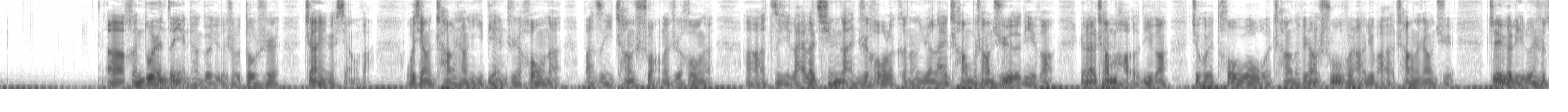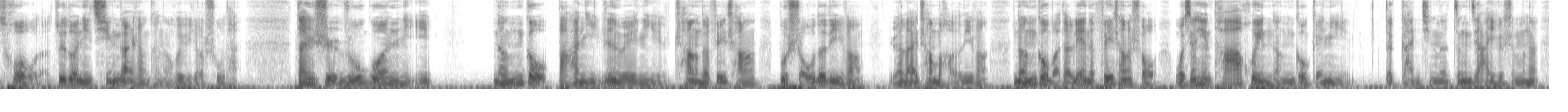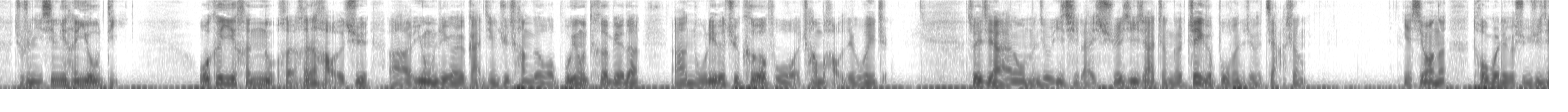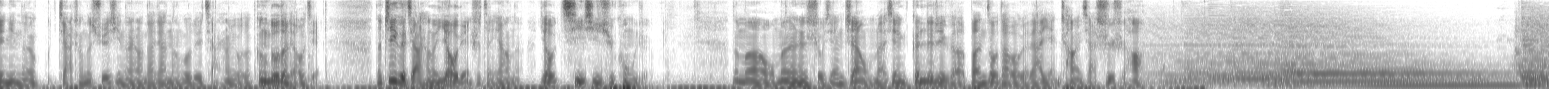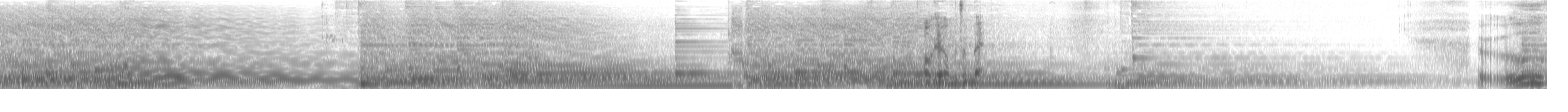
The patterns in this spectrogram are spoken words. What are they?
啊，很多人在演唱歌曲的时候都是这样一个想法：我想唱上一遍之后呢，把自己唱爽了之后呢，啊，自己来了情感之后了，可能原来唱不上去的地方，原来唱不好的地方，就会透过我唱的非常舒服，然后就把它唱得上去。这个理论是错误的，最多你情感上可能会比较舒坦，但是如果你能够把你认为你唱的非常不熟的地方，原来唱不好的地方，能够把它练得非常熟，我相信他会能够给你的感情呢增加一个什么呢？就是你心里很有底，我可以很努很很好的去啊用这个感情去唱歌，我不用特别的啊努力的去克服我唱不好的这个位置。所以接下来呢，我们就一起来学习一下整个这个部分的这个假声。也希望呢，透过这个循序渐进的假声的学习呢，让大家能够对假声有了更多的了解。那这个假声的要点是怎样呢？要气息去控制。那么我们首先这样，我们来先跟着这个伴奏大宝给大家演唱一下试试哈。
